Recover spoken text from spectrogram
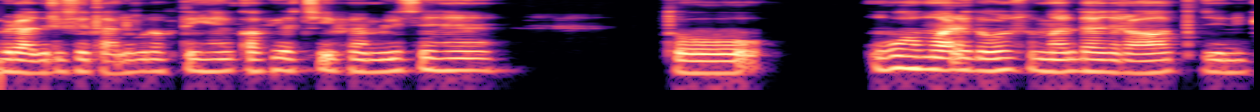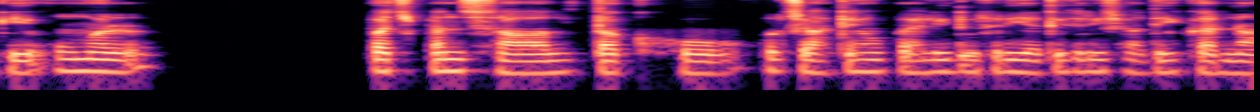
बरदरी से ताल्लुक़ रखती हैं, काफ़ी अच्छी फैमिली से हैं। तो वो हमारे दोस्त मर्द हजरात, जिनकी उम्र पचपन साल तक हो और चाहते हो पहली, दूसरी या तीसरी शादी करना,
